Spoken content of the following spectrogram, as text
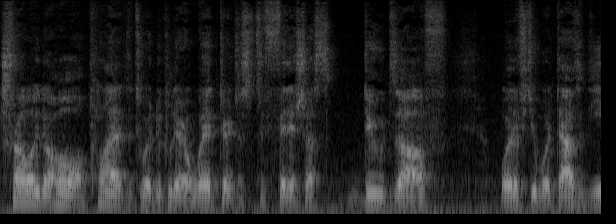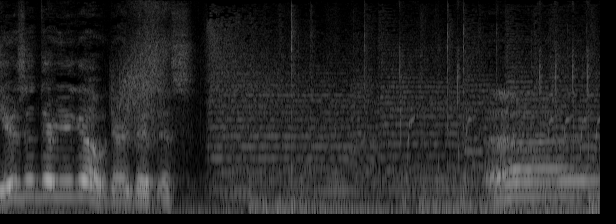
throwing the whole planet into a nuclear winter just to finish us dudes off with a few more thousand years, and there you go, they're in business. Uh...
